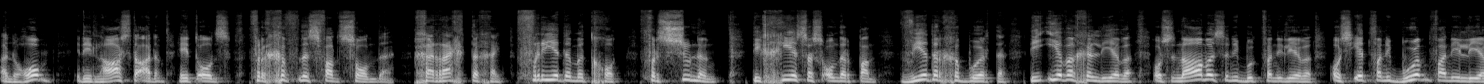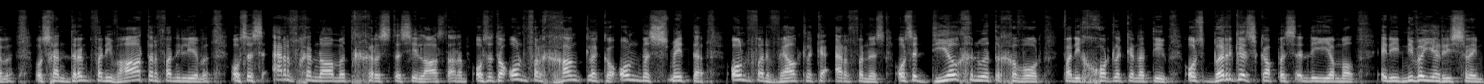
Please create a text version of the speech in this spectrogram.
In hom En die laaste Adam het ons vergifnis van sonde, geregtigheid, vrede met God, verzoening, die Gees as onderpand, wedergeboorte, die ewige lewe. Ons name is in die boek van die lewe. Ons eet van die boom van die lewe. Ons gaan drink van die water van die lewe. Ons is erfgenaam met Christus die laaste Adam. Ons het 'n onverganklike, onbesmette, onverwelklike erfenis. Ons het deelgenote geword van die goddelike natuur. Ons burgerskap is in die hemel en die nuwe Jerusalem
